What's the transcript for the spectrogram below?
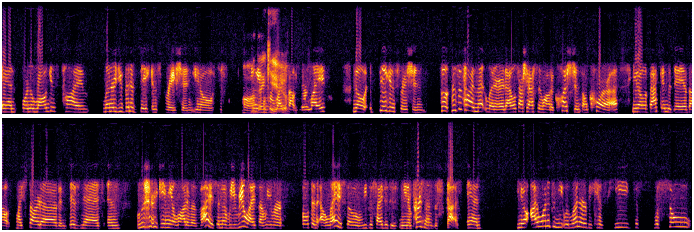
And for the longest time, Leonard, you've been a big inspiration, you know, just oh, being able to you. write about your life. No, big inspiration. So this is how I met Leonard. I was actually asking a lot of questions on Quora, you know, back in the day about my startup and business. And Leonard gave me a lot of advice. And then we realized that we were both in LA, so we decided to meet in person and discuss. And you know, I wanted to meet with Leonard because he just was so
